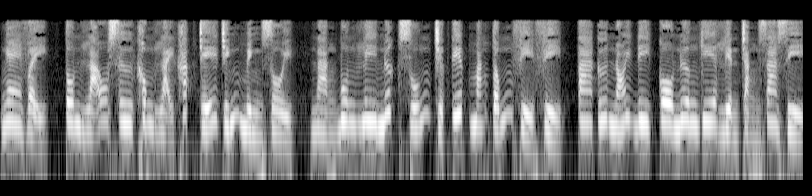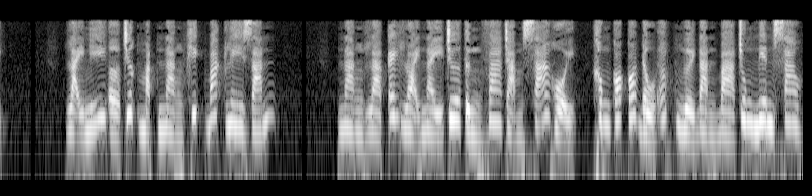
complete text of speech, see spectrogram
Nghe vậy, tôn lão sư không lại khắc chế chính mình rồi, nàng buông ly nước xuống trực tiếp mắng tống phỉ phỉ, ta cứ nói đi cô nương kia liền chẳng ra gì, lại nghĩ ở trước mặt nàng khích bác ly rán, Nàng là cái loại này chưa từng va chạm xã hội, không có có đầu óc người đàn bà trung niên sao.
